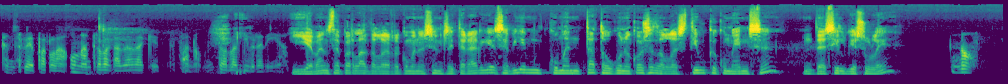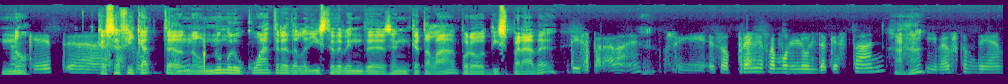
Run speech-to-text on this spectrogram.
que ens ve a parlar una altra vegada d'aquest fenomen de la llibreria. I abans de parlar de les recomanacions literàries, havíem comentat alguna cosa de l'estiu que comença, de Sílvia Soler? No. No, aquest, eh, que s'ha ficat en el número 4 de la llista de vendes en català, però disparada. Disparada, eh? eh? O sigui, és el Premi Ramon Llull d'aquest any, uh -huh. i veus que em diem,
